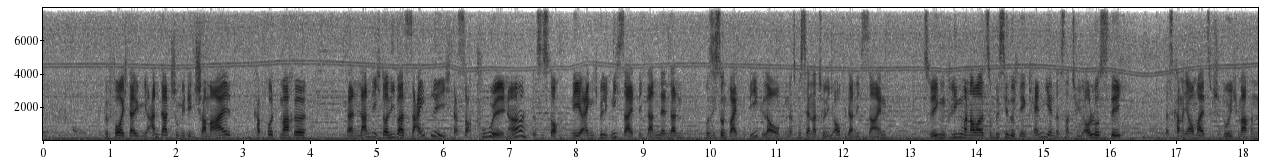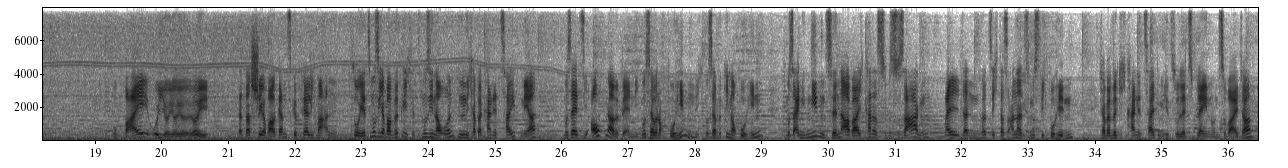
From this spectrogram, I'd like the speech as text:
Bevor ich da irgendwie andatsche und mir den Schamal kaputt mache, dann lande ich doch lieber seitlich. Das ist doch cool, ne? Das ist doch... Nee, eigentlich will ich nicht seitlich landen, denn dann muss ich so einen weiten Weg laufen. Das muss ja natürlich auch wieder nicht sein. Deswegen fliegen wir nochmal so ein bisschen durch den Canyon. Das ist natürlich auch lustig. Das kann man ja auch mal zwischendurch machen. Wobei, uiuiuiui. Das, steht aber ganz gefährlich mal an. So, jetzt muss ich aber wirklich, jetzt muss ich nach unten. Ich habe ja keine Zeit mehr. Ich muss ja jetzt die Aufnahme beenden. Ich muss ja aber noch wohin. Ich muss ja wirklich noch wohin. Ich muss eigentlich nirgends hin, aber ich kann das so sagen, weil dann hört sich das an, als müsste ich wohin. Ich habe ja wirklich keine Zeit, um hier zu Let's Playen und so weiter.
